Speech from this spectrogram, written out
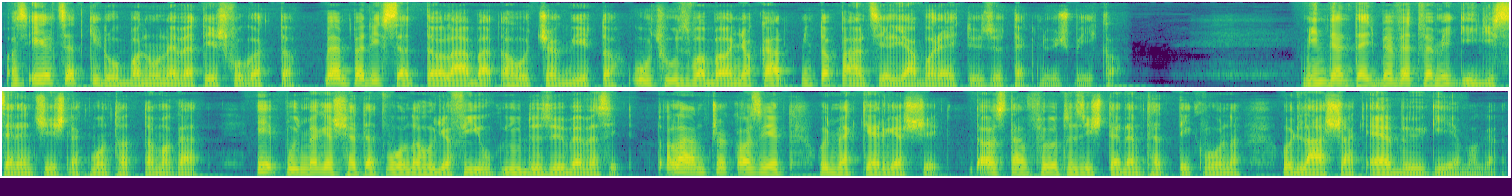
Az élcet kirobbanó nevetés fogadta, Ben pedig szedte a lábát, ahogy csak bírta, úgy húzva be a nyakát, mint a páncéljába rejtőző teknős béka. Mindent egybevetve még így is szerencsésnek mondhatta magát. Épp úgy megeshetett volna, hogy a fiúk üldözőbe veszik. Talán csak azért, hogy megkergessék, de aztán földhöz is teremthették volna, hogy lássák elbőgéje magát.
